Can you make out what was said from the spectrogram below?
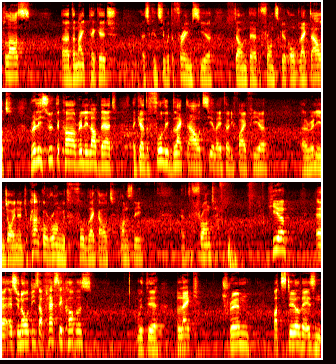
plus uh, the night package. As you can see with the frames here down there the front skirt all blacked out. Really suit the car really love that. Like you have the fully blacked out CLA 35 here. Uh, really enjoying it. You can't go wrong with full blackout honestly. Have the front here, uh, as you know, these are plastic covers with the black trim, but still there is an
